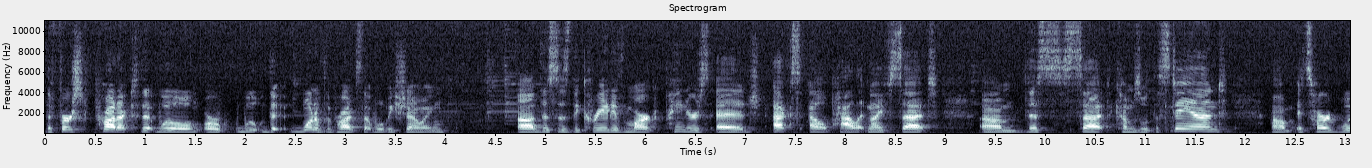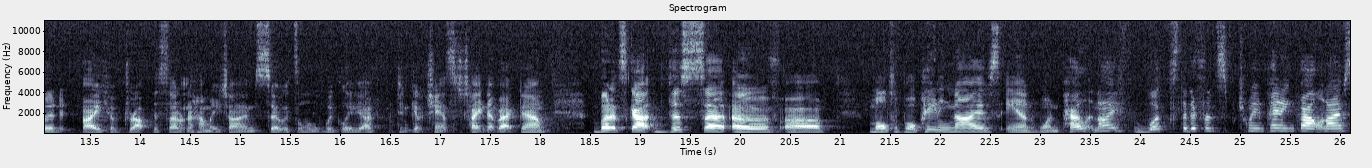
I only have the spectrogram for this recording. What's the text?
the first product that we'll, or we'll, the, one of the products that we'll be showing, uh, this is the Creative Mark Painter's Edge XL palette knife set. Um, this set comes with a stand. Um, it's hardwood. I have dropped this I don't know how many times, so it's a little wiggly. I didn't get a chance to tighten it back down. But it's got this set of uh, multiple painting knives and one palette knife. What's the difference between painting palette knives?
